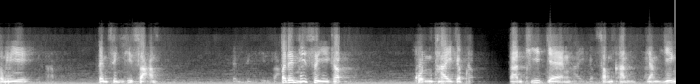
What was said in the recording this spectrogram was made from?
ตรงนี้เป็นสิ่งที่สามประเด็นที่สี่ครับ คนไทยกับการชี้แจงสำคัญอย่างยิ่ง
